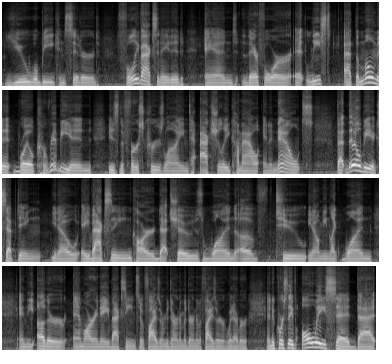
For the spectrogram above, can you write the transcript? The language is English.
you will be considered fully vaccinated and therefore at least at the moment Royal Caribbean is the first cruise line to actually come out and announce that they'll be accepting, you know, a vaccine card that shows one of two, you know, I mean like one and the other mRNA vaccine, so Pfizer, Moderna, Moderna, Pfizer, whatever. And of course, they've always said that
